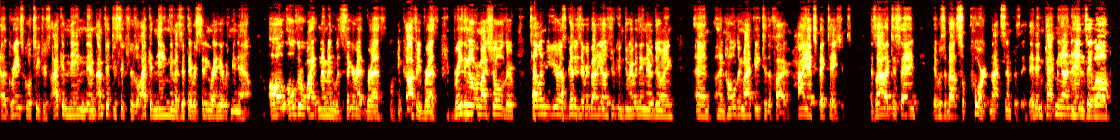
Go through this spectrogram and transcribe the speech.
uh, grade school teachers. I can name them. I'm 56 years old. I could name them as if they were sitting right here with me now. All older white women with cigarette breath and coffee breath, breathing over my shoulder, telling me you're as good as everybody else. You can do everything they're doing, and and holding my feet to the fire. High expectations. As I like to say, it was about support, not sympathy. They didn't pat me on the head and say, "Well,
